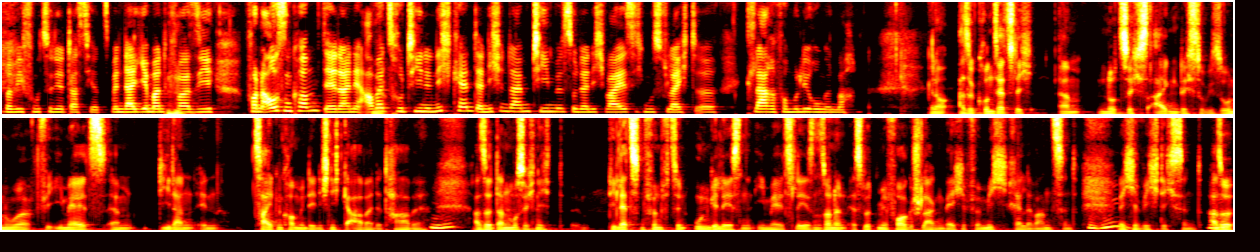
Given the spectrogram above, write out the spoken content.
Oder wie funktioniert das jetzt? Wenn da jemand mhm. quasi von außen kommt, der deine Arbeitsroutine ja. nicht kennt, der nicht in deinem Team ist und der nicht weiß, ich muss vielleicht äh, klare Formulierungen machen. Genau, also grundsätzlich ähm, nutze ich es eigentlich sowieso nur für E-Mails, ähm, die dann in Zeiten kommen, in denen ich nicht gearbeitet habe. Mhm. Also dann muss ich nicht die letzten 15 ungelesenen E-Mails lesen, sondern es wird mir vorgeschlagen, welche für mich relevant sind, mhm. welche wichtig sind. Mhm. Also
